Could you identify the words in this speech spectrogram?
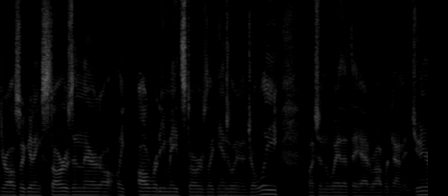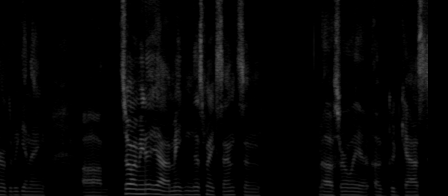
you're also getting stars in there, like already made stars like Angelina Jolie, much in the way that they had Robert Downey Jr. at the beginning. Um, so I mean, yeah, I mean this makes sense, and uh, certainly a, a good cast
